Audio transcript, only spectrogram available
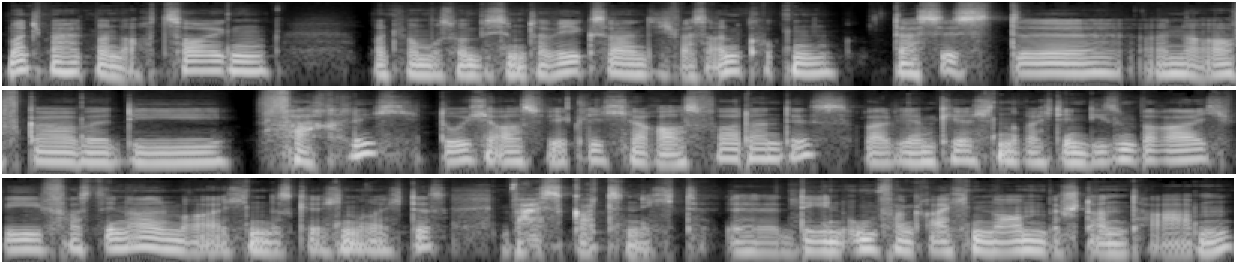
Manchmal hat man auch Zeugen, manchmal muss man ein bisschen unterwegs sein, sich was angucken. Das ist äh, eine Aufgabe, die fachlich durchaus wirklich herausfordernd ist, weil wir im Kirchenrecht in diesem Bereich, wie fast in allen Bereichen des Kirchenrechtes, weiß Gott nicht, äh, den umfangreichen Normenbestand haben,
